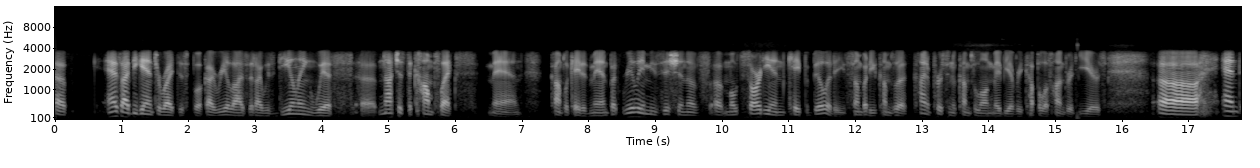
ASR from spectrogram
uh, as I began to write this book, I realized that I was dealing with uh, not just a complex man, complicated man, but really a musician of uh, Mozartian capabilities, somebody who comes, a kind of person who comes along maybe every couple of hundred years. Uh, and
